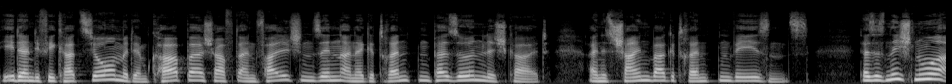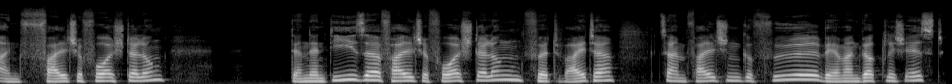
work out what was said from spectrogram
Die Identifikation mit dem Körper schafft einen falschen Sinn einer getrennten Persönlichkeit, eines scheinbar getrennten Wesens. Das ist nicht nur eine falsche Vorstellung, denn diese falsche Vorstellung führt weiter zu einem falschen Gefühl, wer man wirklich ist,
